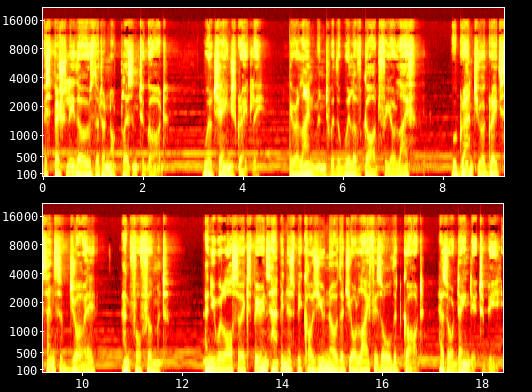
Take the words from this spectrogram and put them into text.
especially those that are not pleasant to God, will change greatly. Your alignment with the will of God for your life will grant you a great sense of joy and fulfillment. And you will also experience happiness because you know that your life is all that God has ordained it to be.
